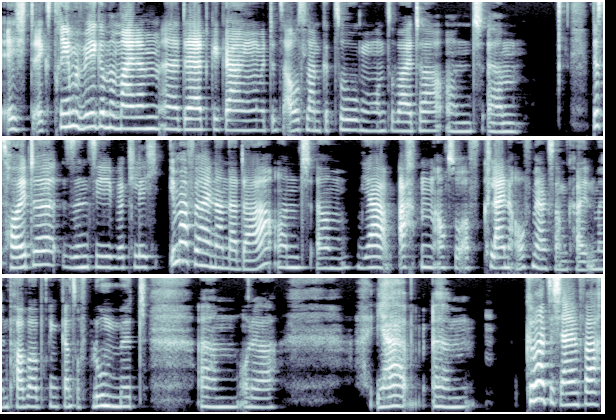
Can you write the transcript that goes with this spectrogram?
echt extreme Wege mit meinem äh, Dad gegangen, mit ins Ausland gezogen und so weiter. Und ähm, bis heute sind sie wirklich immer füreinander da und ähm, ja, achten auch so auf kleine Aufmerksamkeiten. Mein Papa bringt ganz oft Blumen mit ähm, oder ja, ähm, kümmert sich einfach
